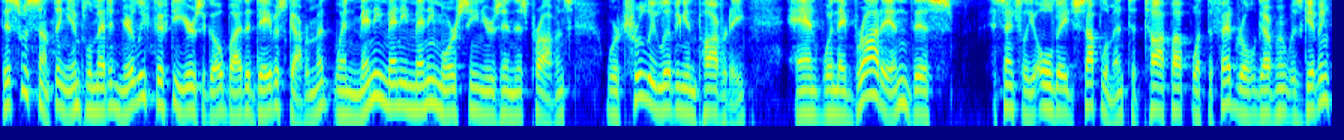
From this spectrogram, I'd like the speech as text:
This was something implemented nearly 50 years ago by the Davis government when many, many, many more seniors in this province were truly living in poverty. And when they brought in this essentially old age supplement to top up what the federal government was giving,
